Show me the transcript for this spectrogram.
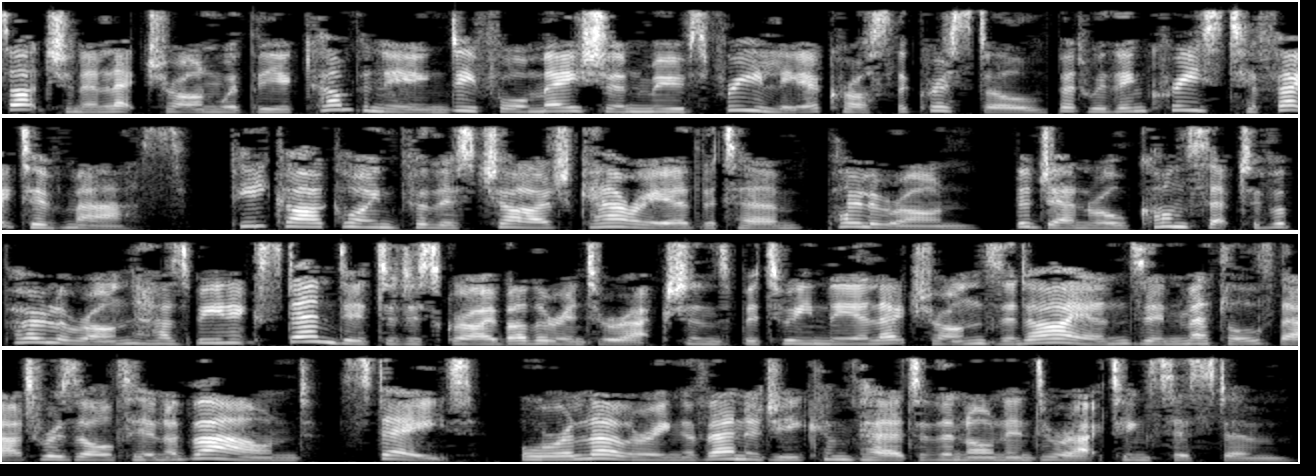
Such an electron with the accompanying deformation moves freely across the crystal, but with increased effective mass. Pekar coined for this charge carrier the term polaron. The general concept of a polaron has been extended to describe other interactions between the electrons and ions in metals that result in a bound state or a lowering of energy compared to the non-interacting system.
